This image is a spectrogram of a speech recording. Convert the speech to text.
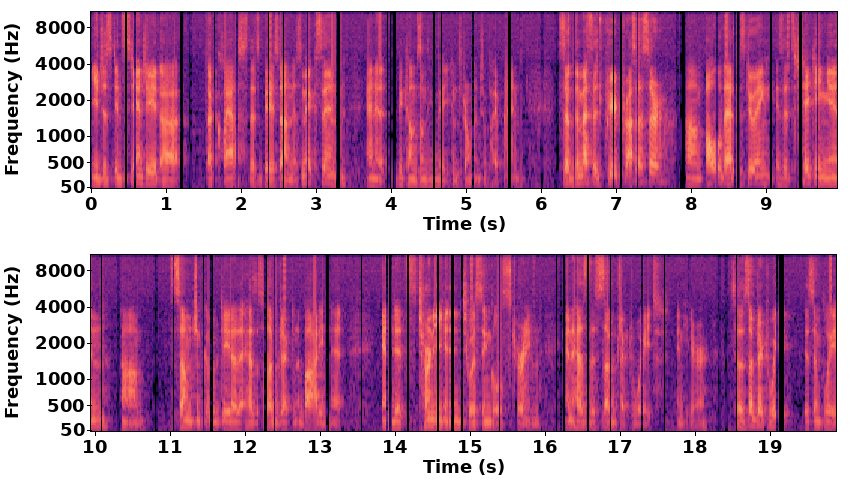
you just instantiate a, a class that's based on this mix-in, and it becomes something that you can throw into a pipeline. So the message preprocessor, um, all of that is doing is it's taking in um, some chunk of data that has a subject and a body in it, and it's turning it into a single string, and it has the subject weight in here. So subject weight is simply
